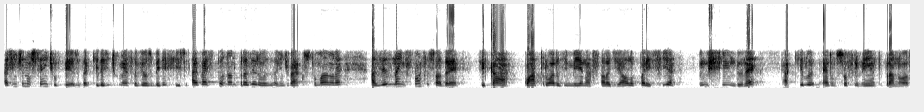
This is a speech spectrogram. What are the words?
a gente não sente o peso daquilo, a gente começa a ver os benefícios. Aí vai se tornando prazeroso, a gente vai acostumando, né? Às vezes na infância, Sodré, ficar quatro horas e meia na sala de aula parecia infindo, né? Aquilo era um sofrimento para nós.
